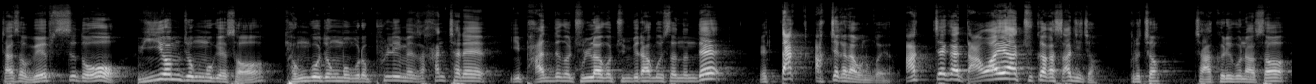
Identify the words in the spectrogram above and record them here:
자, 그래서 웹스도 위험 종목에서 경고 종목으로 풀리면서 한 차례 이 반등을 주려고 준비를 하고 있었는데 딱 악재가 나오는 거예요. 악재가 나와야 주가가 싸지죠. 그렇죠? 자, 그리고 나서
